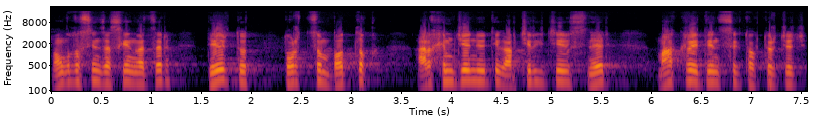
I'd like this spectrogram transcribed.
Монгол Улсын засгийн газар дээр дурдсан бодлого арга хэмжээнүүдийг авч хэрэгжүүлснээр макро эдийн засаг тогтворжиж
